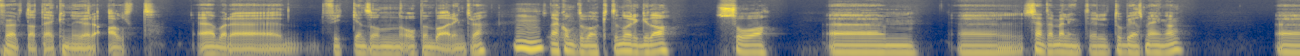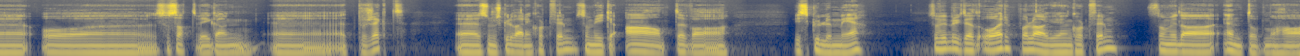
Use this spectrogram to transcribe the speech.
følte at jeg kunne gjøre alt. Jeg bare fikk en sånn åpenbaring, tror jeg. Så når jeg kom tilbake til Norge da, så um, uh, sendte jeg melding til Tobias med en gang. Uh, og så satte vi i gang uh, et prosjekt som skulle være en kortfilm, som vi ikke ante hva vi skulle med. Så vi brukte et år på å lage en kortfilm, som vi da endte opp med å ha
